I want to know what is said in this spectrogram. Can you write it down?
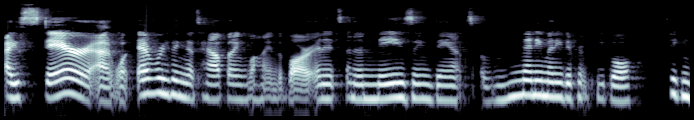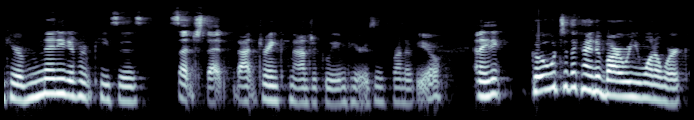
I stare at what everything that's happening behind the bar, and it's an amazing dance of many, many different people taking care of many different pieces, such that that drink magically appears in front of you. And I think go to the kind of bar where you want to work,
